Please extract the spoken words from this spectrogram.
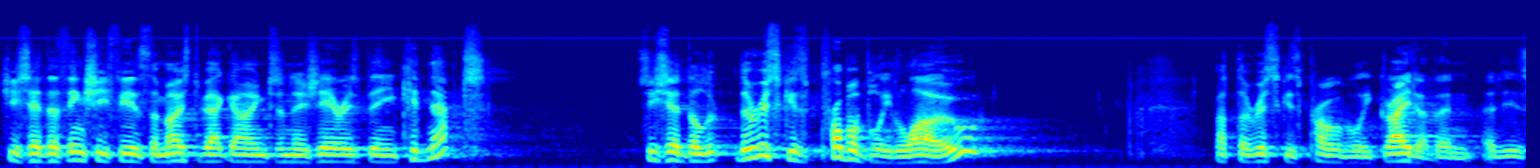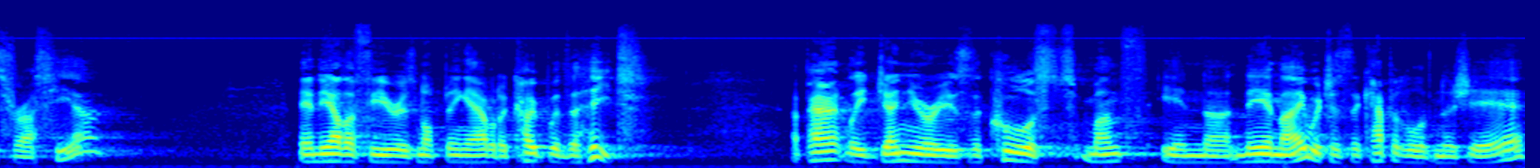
She said the thing she fears the most about going to Niger is being kidnapped she said the, the risk is probably low, but the risk is probably greater than it is for us here. And the other fear is not being able to cope with the heat. Apparently, January is the coolest month in uh, Niamey, which is the capital of Niger,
